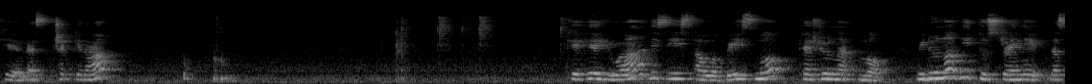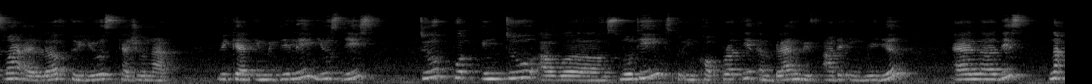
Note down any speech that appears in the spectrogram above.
Okay, let's check it out. Okay, here you are. This is our base milk, cashew nut milk. We do not need to strain it. That's why I love to use cashew nut. We can immediately use this to put into our smoothies to incorporate it and blend with other ingredients. And uh, this nut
